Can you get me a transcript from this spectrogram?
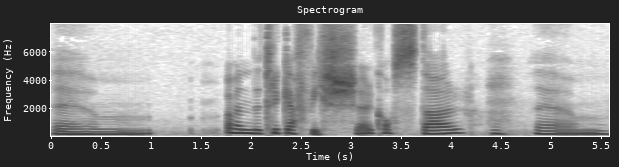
Ehm, ja, men, trycka affischer kostar. Ehm,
